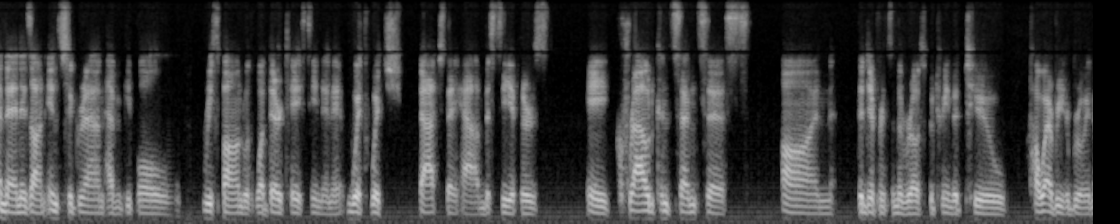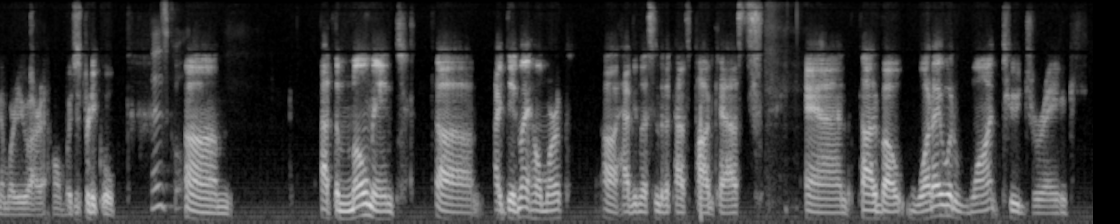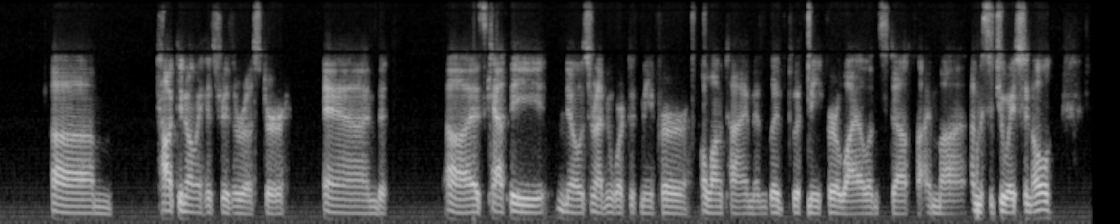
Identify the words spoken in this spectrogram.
and then is on Instagram having people respond with what they're tasting in it, with which batch they have to see if there's a crowd consensus on the difference in the roast between the two, however you're brewing them where you are at home, which is pretty cool. that is cool. Um, at the moment, uh, I did my homework, uh, having listened to the past podcasts, and thought about what I would want to drink. Um, talking about my history as a roaster, and uh, as Kathy knows from having worked with me for a long time and lived with me for a while and stuff, I'm uh, I'm a situational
